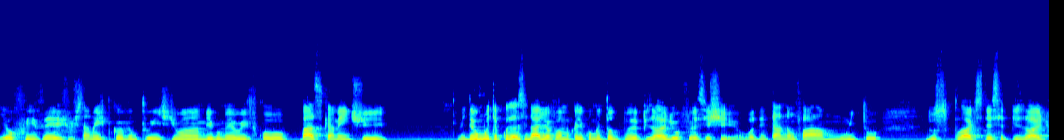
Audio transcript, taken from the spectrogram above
E eu fui ver justamente porque eu vi um tweet de um amigo meu e ficou basicamente. Me deu muita curiosidade a forma que ele comentou do primeiro episódio. Eu fui assistir. Eu vou tentar não falar muito dos plots desse episódio.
